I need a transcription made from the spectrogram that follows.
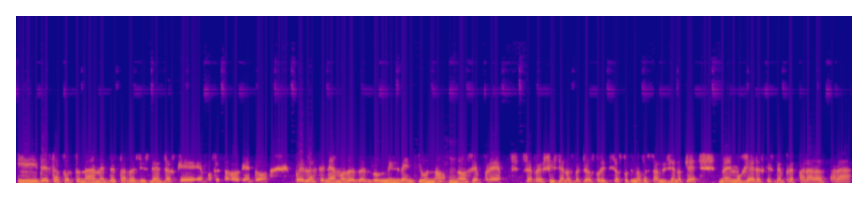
y desafortunadamente estas resistencias que hemos estado viendo pues las teníamos desde el 2021 no siempre se resisten los partidos políticos porque nos están diciendo que no hay mujeres que estén preparadas para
